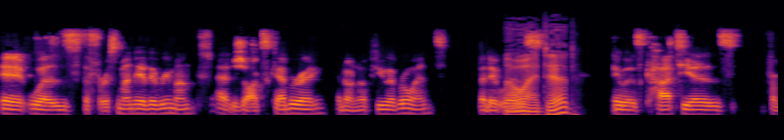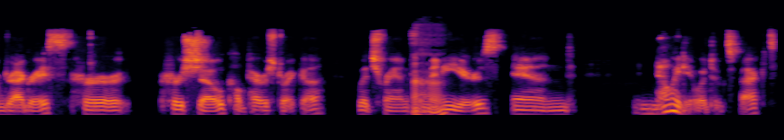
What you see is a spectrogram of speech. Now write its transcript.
it was the first Monday of every month at Jacques Cabaret. I don't know if you ever went, but it was. Oh, I did. It was Katya's from Drag Race, her her show called Perestroika, which ran for uh-huh. many years. And no idea what to expect.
